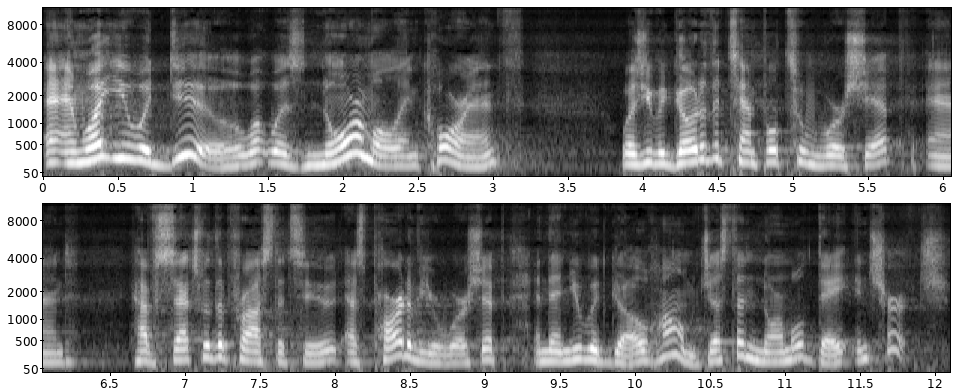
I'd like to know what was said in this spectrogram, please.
And what you would do, what was normal in Corinth, was you would go to the temple to worship and have sex with a prostitute as part of your worship, and then you would go home. Just a normal day in church.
